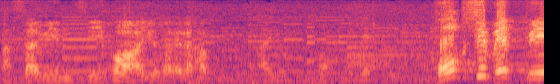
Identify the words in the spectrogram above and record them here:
ครับสวินสีพ่ออายุเท่าไหร่แล้วครับ อายุ61ปีหกสิบเอ็ดปี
